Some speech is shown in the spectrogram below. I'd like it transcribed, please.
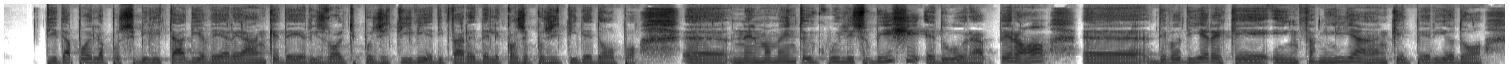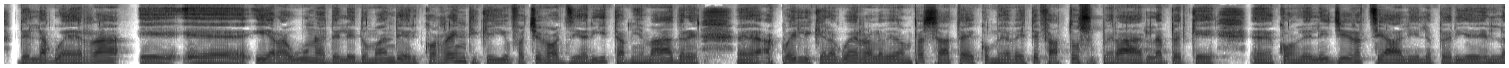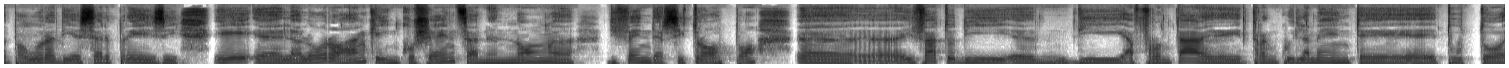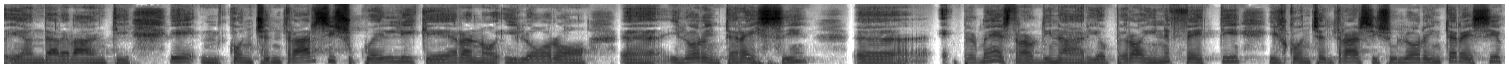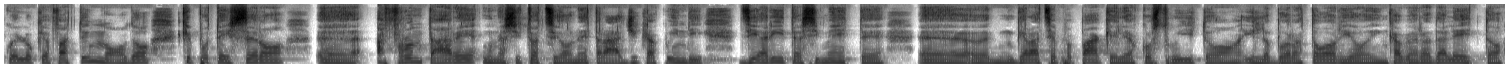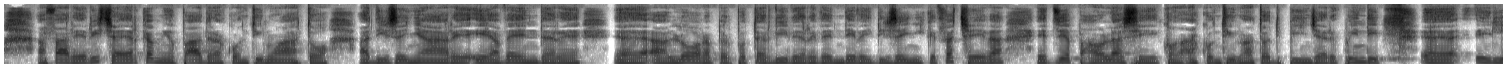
ti dà poi la possibilità di avere anche dei risvolti positivi e di fare delle cose positive dopo. Eh, nel momento in cui li subisci è dura, però eh, devo dire che in famiglia anche il periodo della guerra e, eh, era una delle domande ricorrenti che io facevo a zia Rita, mia madre, eh, a quelli che la guerra l'avevano passata è come avete fatto a superarla perché eh, con le leggi razziali, la, la, paura di essere presi e eh, la loro anche incoscienza nel non eh, difendersi troppo, eh, il fatto di, di affrontare tranquillamente tutto e andare avanti avanti e mh, concentrarsi su quelli che erano i loro, eh, i loro interessi eh, per me è straordinario, però in effetti il concentrarsi sui loro interessi è quello che ha fatto in modo che potessero eh, affrontare una situazione tragica. Quindi zia Rita si mette, eh, grazie a papà che le ha costruito il laboratorio in camera da letto, a fare ricerca, mio padre ha continuato a disegnare e a vendere eh, allora per poter vivere, vendere vendeva i disegni che faceva e zia Paola si, ha continuato a dipingere. Quindi eh, il,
